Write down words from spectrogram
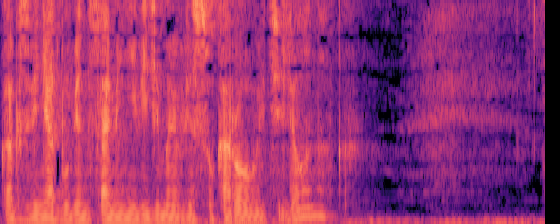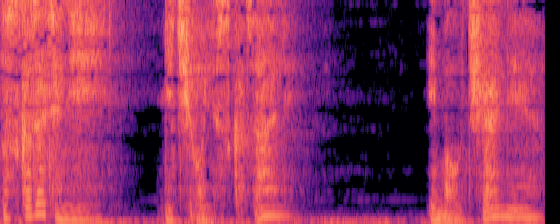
как звенят бубенцами невидимые в лесу коровы и теленок. Но сказать они ничего не сказали и молчание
